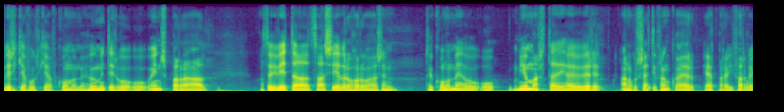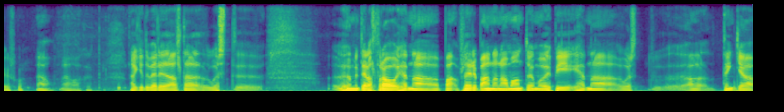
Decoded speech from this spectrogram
virkja fólki að koma með hugmyndir og, og eins bara að, að þau vita að það sé verið að horfa það sem þau koma með og, og mjög margt að því hefur verið annarkur sett í franga er, er bara í farvegu sko. já, já, akkurat. Það getur verið alltaf, þú veist uh, hugmyndir allt frá hérna ba fleiri banana á mándum og upp í hérna, veist að tengja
